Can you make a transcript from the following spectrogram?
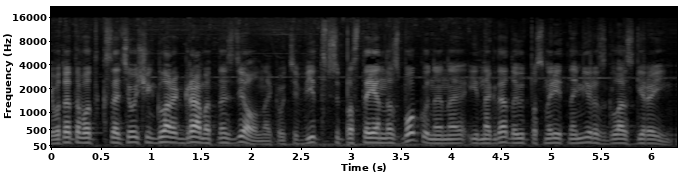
И вот это вот, кстати, очень грамотно сделано. Вид постоянно сбоку, но иногда дают посмотреть на мир из глаз героини.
